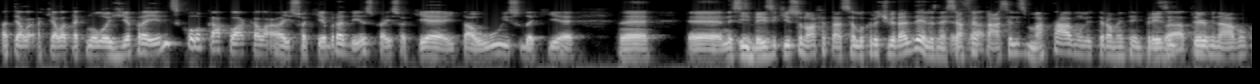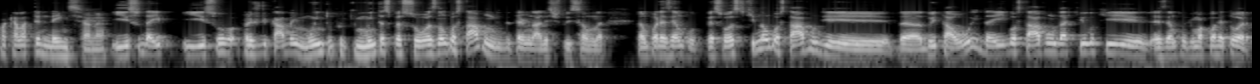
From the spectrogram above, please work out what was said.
aquela, aquela tecnologia para eles, colocar a placa lá, ah, isso aqui é Bradesco, ah, isso aqui é Itaú, isso daqui é, né, é, nesse... E desde que isso não afetasse a lucratividade deles, né? Se Exato. afetasse, eles matavam literalmente a empresa Exato. e terminavam com aquela tendência, né? E isso daí, e isso prejudicava muito, porque muitas pessoas não gostavam de determinada instituição, né? Então, por exemplo, pessoas que não gostavam de, da, do Itaú e daí gostavam daquilo que, exemplo de uma corretora.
